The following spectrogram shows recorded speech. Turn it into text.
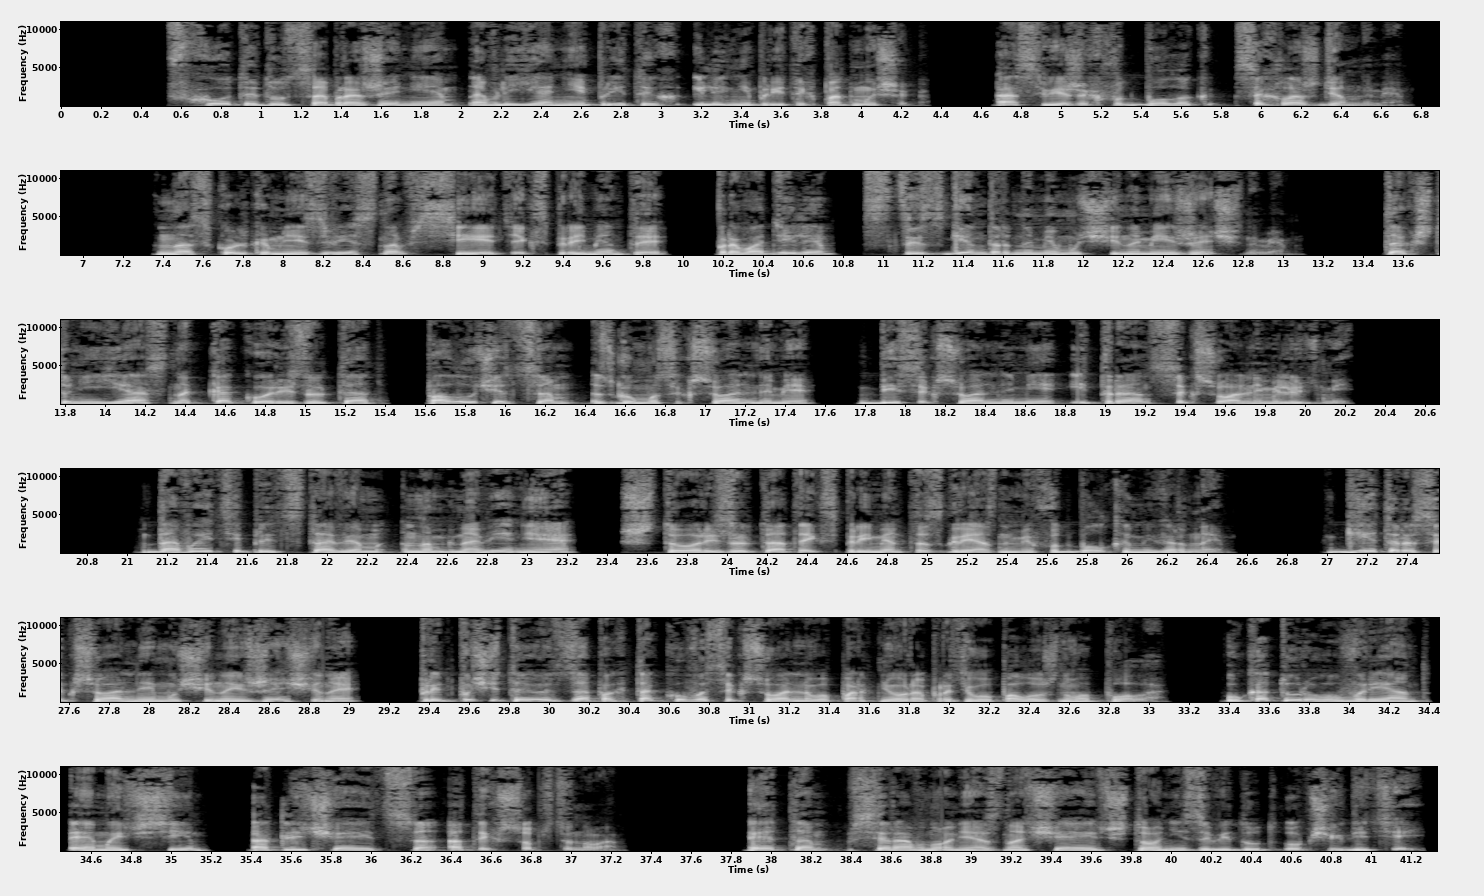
в ход идут соображения о влиянии бритых или небритых подмышек, а свежих футболок с охлажденными. Насколько мне известно, все эти эксперименты проводили с цисгендерными мужчинами и женщинами. Так что неясно, какой результат получится с гомосексуальными, бисексуальными и транссексуальными людьми. Давайте представим на мгновение, что результаты эксперимента с грязными футболками верны. Гетеросексуальные мужчины и женщины предпочитают запах такого сексуального партнера противоположного пола, у которого вариант MHC отличается от их собственного. Это все равно не означает, что они заведут общих детей.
